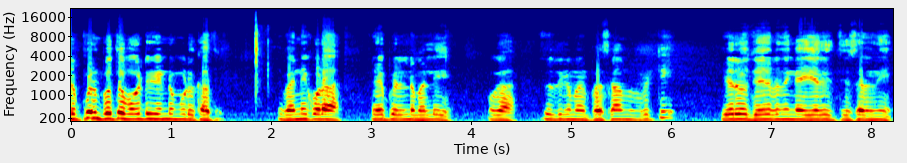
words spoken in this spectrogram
చెప్పుకుని పోతే ఒకటి రెండు మూడు కాదు. ఇవన్నీ కూడా రేపు ఎల్లుండి మళ్ళీ ఒక సుదీర్ఘమైన ప్రస్కారం పెట్టి ఏ రోజు ఏ విధంగా ఏ రోజు చేశారని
